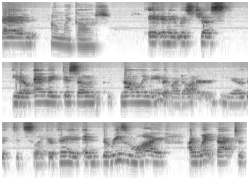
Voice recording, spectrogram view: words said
And oh my gosh it, and it was just you know, and they disown not only me but my daughter. You know that it's like okay, and the reason why I went back to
